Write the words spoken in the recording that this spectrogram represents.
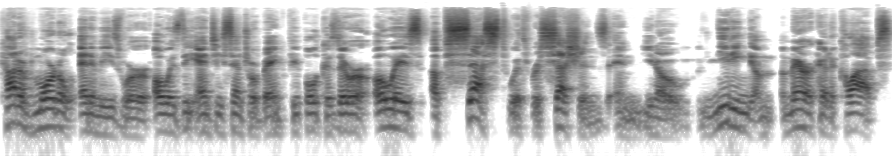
kind of mortal enemies were always the anti-central bank people because they were always obsessed with recessions and you know needing America to collapse.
